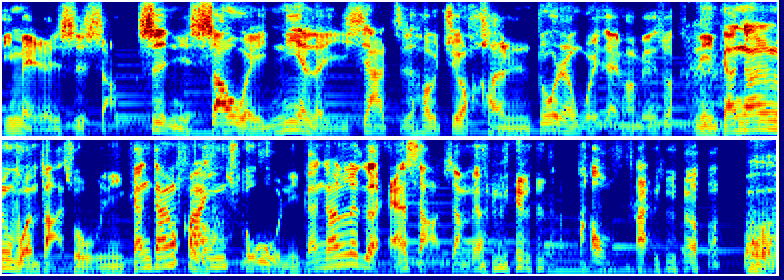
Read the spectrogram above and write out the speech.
英美人士少，嗯、是你稍微念了一下之后。就很多人围在旁边说：“你刚刚文法错，误，你刚刚发音错误，哦、你刚刚那个 s 好像没有念到，好烦哦。哦，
